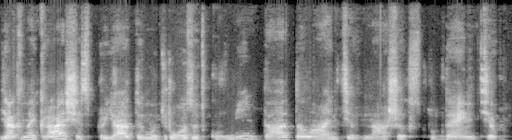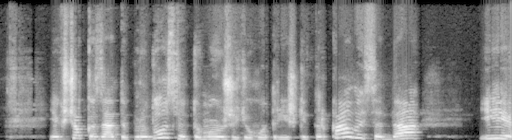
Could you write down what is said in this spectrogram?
якнайкраще сприятимуть розвитку вмінь та талантів наших студентів. Якщо казати про досвід, то ми вже його трішки торкалися, да? і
